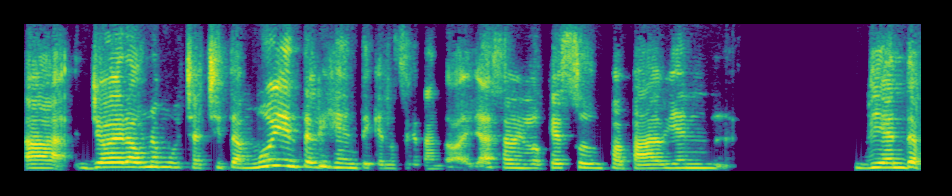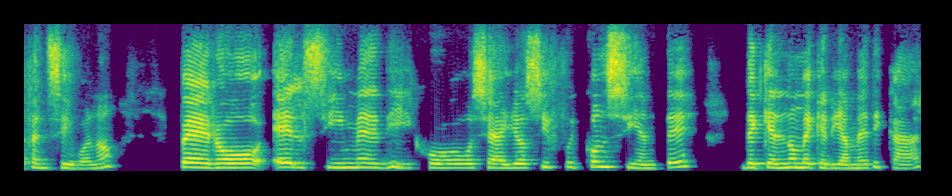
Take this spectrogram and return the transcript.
ah, yo era una muchachita muy inteligente y que no sé qué tanto. Ya saben lo que es un papá bien, bien defensivo, ¿no? Pero él sí me dijo, o sea, yo sí fui consciente de que él no me quería medicar.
